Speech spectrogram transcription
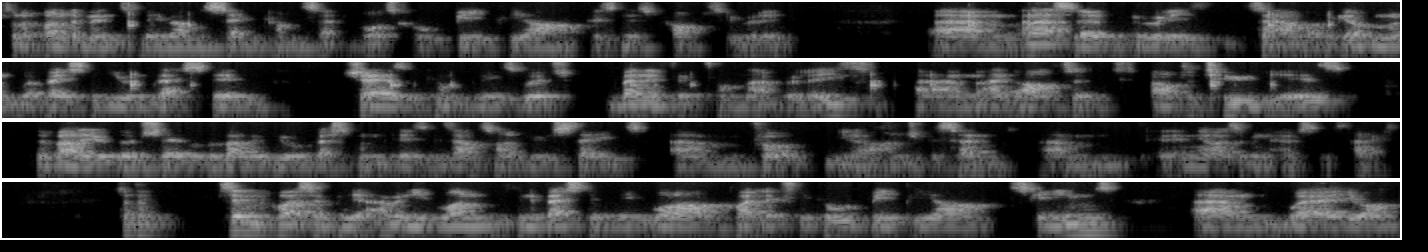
sort of fundamentally around the same concept, of what's called BPR, business property relief. Um, and that's a, really out by the government where basically you invest in shares of companies which benefit from that relief. Um, and after after two years, the value of those shares or the value of your investment is, is outside of your estate um, for you know 100% um, in the eyes of inheritance tax. So the simple, quite simply, avenue one, you can invest in the, what are quite literally called BPR schemes, um, where you are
